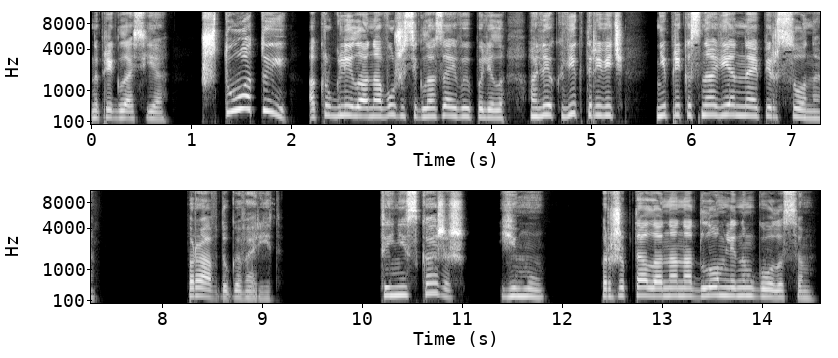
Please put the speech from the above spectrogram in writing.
напряглась я. «Что ты?» – округлила она в ужасе глаза и выпалила. «Олег Викторович – неприкосновенная персона». правду говорит. «Ты не скажешь ему?» – прошептала она надломленным голосом.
